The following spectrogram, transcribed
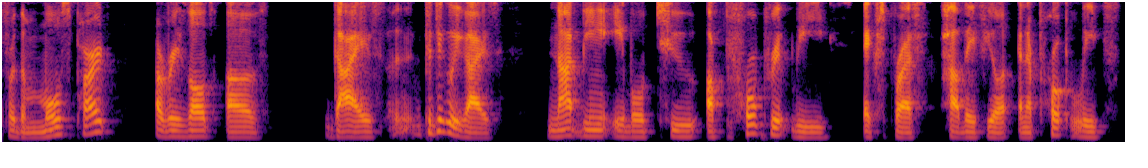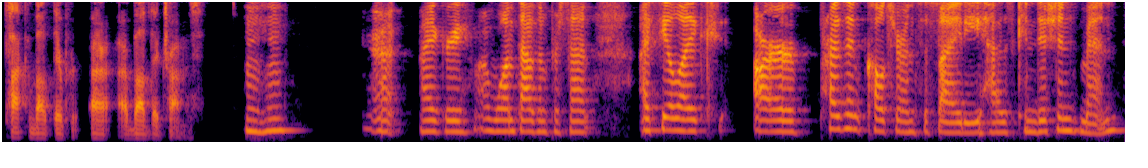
for the most part, a result of guys, uh, particularly guys, not being able to appropriately express how they feel and appropriately talk about their uh, about their traumas. Mm-hmm. Uh, I agree, one thousand percent. I feel like our present culture and society has conditioned men,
